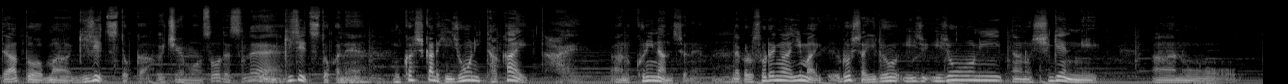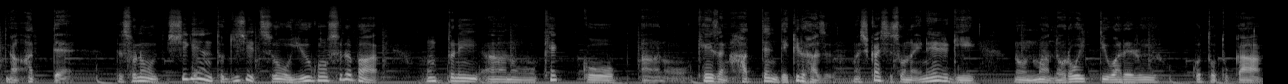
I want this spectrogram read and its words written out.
であとまあ技術とか。宇宙もそうですね。技術とかね、うん、昔から非常に高い、はい、あの国なんですよね、うん、だからそれが今ロシア異常にあの資源にあのがあってでその資源と技術を融合すれば本当にあの結構あの経済が発展できるはず、まあ、しかしそのエネルギーの、まあ、呪いって言われることとか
